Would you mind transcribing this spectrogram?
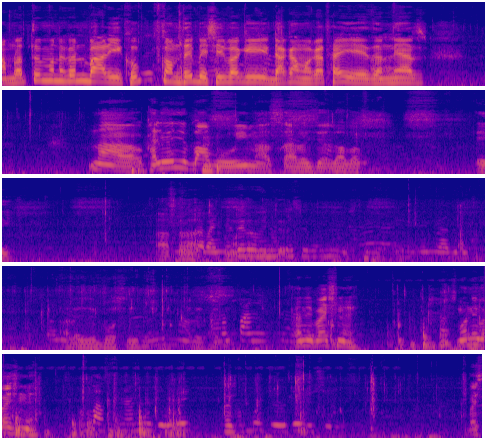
আমরা তো মনে করেন বাড়ি খুব কম থেকে বেশিরভাগই ঢাকা মাকা থাই এই জন্য আর না খালি ওই যে বাবু ওই মাছ আর ওই যে লবাব এই। তাছাড়া আর এই যে বসি। কানি পাইস নে। মনি নে। বাইস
